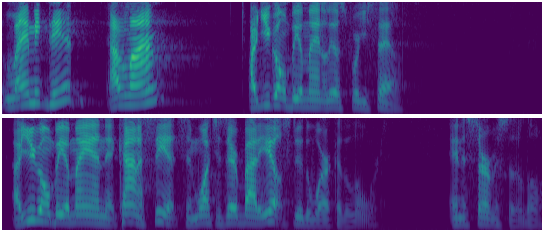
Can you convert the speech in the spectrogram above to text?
Lamech did out of line? Are you going to be a man that lives for yourself? Are you going to be a man that kind of sits and watches everybody else do the work of the Lord and the service of the Lord?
